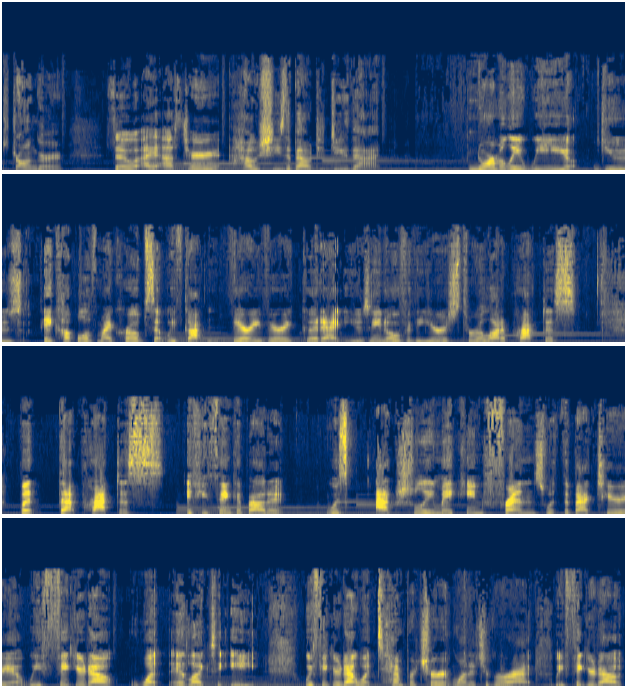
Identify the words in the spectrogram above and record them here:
stronger. So I asked her how she's about to do that. Normally, we use a couple of microbes that we've gotten very, very good at using over the years through a lot of practice. But that practice, if you think about it, was actually making friends with the bacteria. We figured out what it liked to eat. We figured out what temperature it wanted to grow at. We figured out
